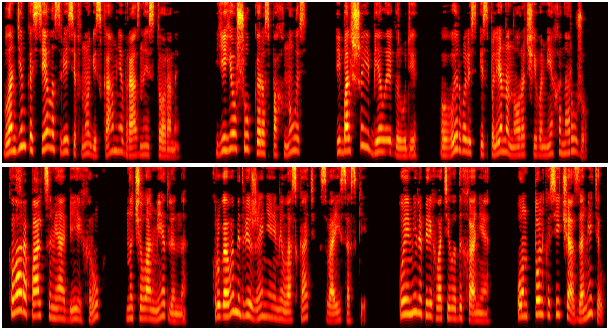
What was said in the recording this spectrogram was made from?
Блондинка села, свесив ноги с камня в разные стороны. Ее шубка распахнулась, и большие белые груди вырвались из плена норочьего меха наружу. Клара пальцами обеих рук начала медленно, круговыми движениями ласкать свои соски. У Эмиля перехватило дыхание. Он только сейчас заметил,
